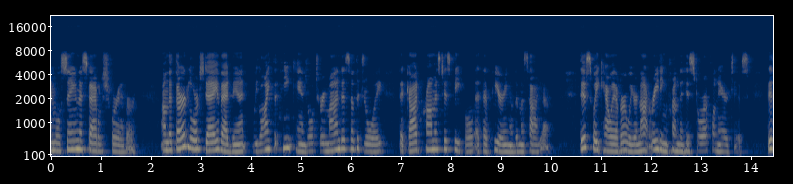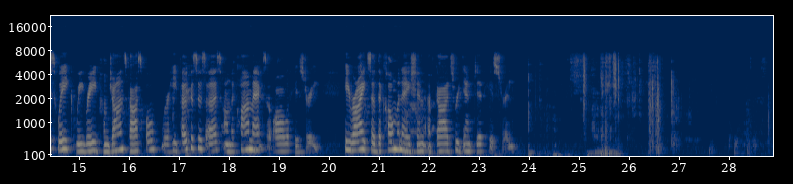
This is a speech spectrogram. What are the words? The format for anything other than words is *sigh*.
and will soon establish forever. On the third Lord's Day of Advent, we light the pink candle to remind us of the joy that God promised his people at the appearing of the Messiah. This week, however, we are not reading from the historical narratives. This week, we read from John's Gospel, where he focuses us on the climax of all of history. He writes of the culmination of God's redemptive history.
